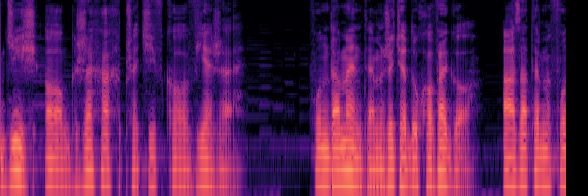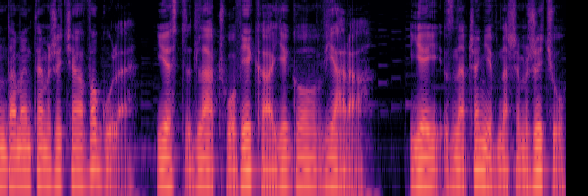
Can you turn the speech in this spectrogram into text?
Dziś o grzechach przeciwko wierze. Fundamentem życia duchowego, a zatem fundamentem życia w ogóle, jest dla człowieka jego wiara. Jej znaczenie w naszym życiu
